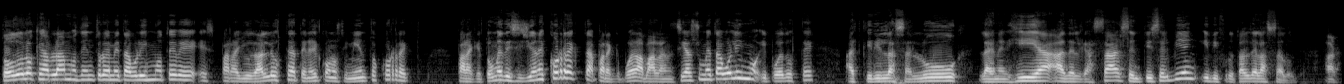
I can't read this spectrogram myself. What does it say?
Todo lo que hablamos dentro de Metabolismo TV es para ayudarle a usted a tener conocimientos correctos, para que tome decisiones correctas, para que pueda balancear su metabolismo y pueda usted adquirir la salud, la energía, adelgazar, sentirse bien y disfrutar de la salud. Ahora,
